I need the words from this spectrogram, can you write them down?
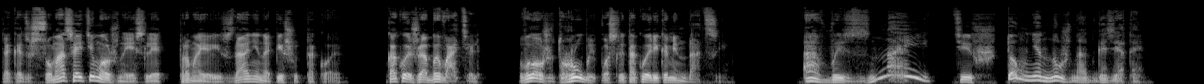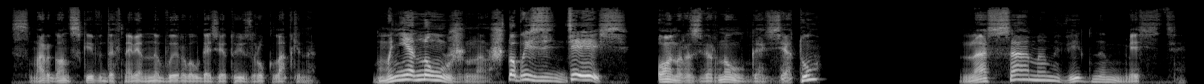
Так это же с ума сойти можно, если про мое издание напишут такое. Какой же обыватель вложит рубль после такой рекомендации. — А вы знаете, что мне нужно от газеты? — Сморгонский вдохновенно вырвал газету из рук Лапкина. «Мне нужно, чтобы здесь...» Он развернул газету на самом видном месте.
